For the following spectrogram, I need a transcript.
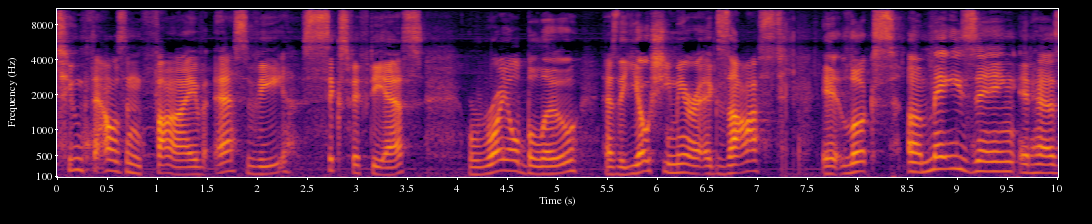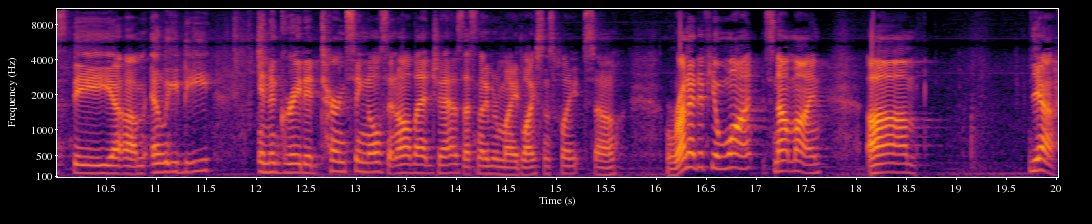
2005 SV 650S royal blue has the Yoshimura exhaust it looks amazing it has the um, LED integrated turn signals and all that jazz that's not even my license plate so run it if you want it's not mine um, yeah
